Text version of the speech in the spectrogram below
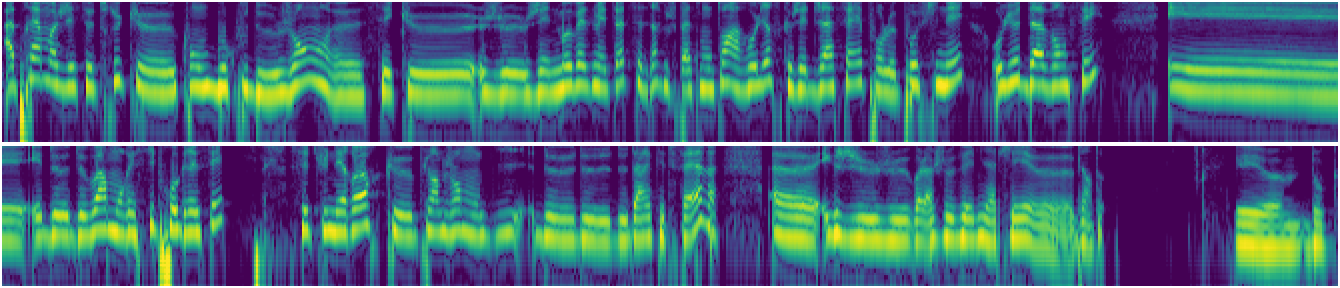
Après, moi, j'ai ce truc euh, qu'ont beaucoup de gens, euh, c'est que j'ai une mauvaise méthode, c'est-à-dire que je passe mon temps à relire ce que j'ai déjà fait pour le peaufiner, au lieu d'avancer et, et de, de voir mon récit progresser. C'est une erreur que plein de gens m'ont dit de de- de- d'arrêter de, faire euh, et que je, je voilà, je vais m'y atteler euh, bientôt. Et euh, donc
